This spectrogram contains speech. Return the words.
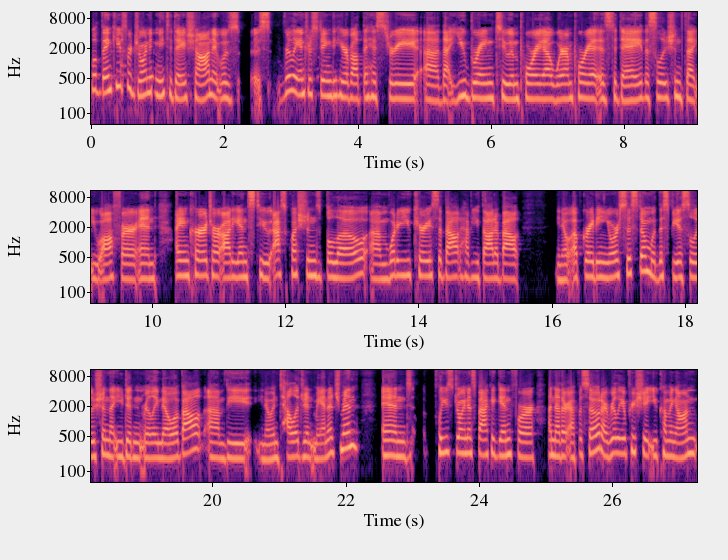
Well, thank you for joining me today, Shawn. It was really interesting to hear about the history uh, that you bring to Emporia, where Emporia is today, the solutions that you offer. And I encourage our audience to ask questions below. Um, what are you curious about? Have you thought about, you know, upgrading your system? Would this be a solution that you didn't really know about? Um, the, you know, intelligent management. And please join us back again for another episode. I really appreciate you coming on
